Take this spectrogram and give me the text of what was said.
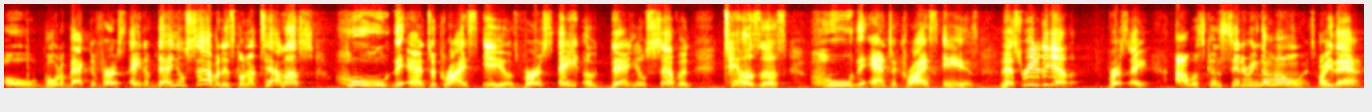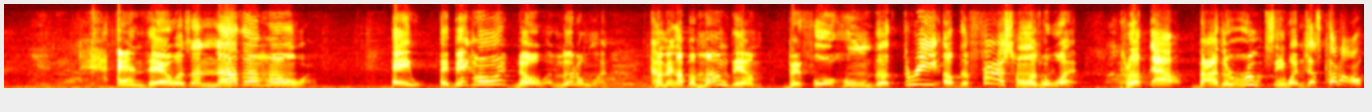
oh, go to back to verse 8 of Daniel 7. It's going to tell us who the Antichrist is. Verse 8 of Daniel 7 tells us who the Antichrist is. Let's read it together. Verse 8 I was considering the horns. Are you there? And there was another horn. A, a big horn? No, a little one. Coming up among them, before whom the three of the first horns were what? Plucked out by the roots. It wasn't just cut off,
